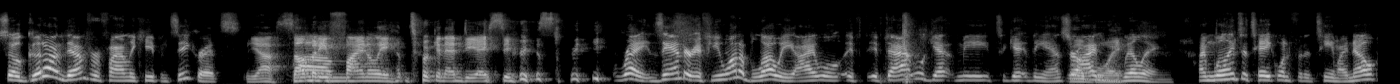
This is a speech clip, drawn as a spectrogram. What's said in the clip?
so good on them for finally keeping secrets. Yeah. Somebody Um, finally took an NDA seriously. Right, Xander. If you want a blowy, I will. If if that will get me to get the answer, Oh, I'm boy. willing. I'm willing to take one for the team. I know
